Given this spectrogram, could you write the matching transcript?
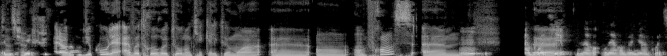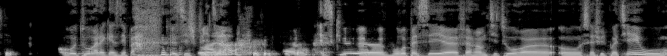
Bien sûr. Alors donc du coup, là, à votre retour, donc il y a quelques mois euh, en, en, France. Euh, mmh. À Poitiers. on, est, on, est, revenu à Poitiers. retour à la case départ, si je puis dire. Est-ce que vous repassez faire un petit tour au CHU de Poitiers ou,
